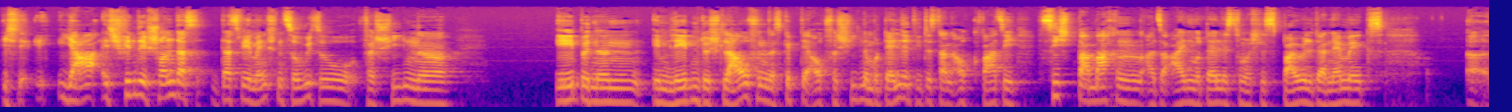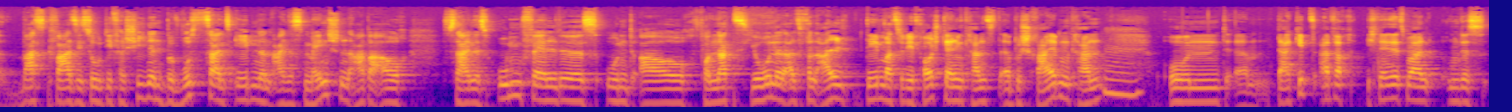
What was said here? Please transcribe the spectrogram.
Ich, ja, ich finde schon, dass, dass wir Menschen sowieso verschiedene Ebenen im Leben durchlaufen. Es gibt ja auch verschiedene Modelle, die das dann auch quasi sichtbar machen. Also ein Modell ist zum Beispiel Spiral Dynamics, äh, was quasi so die verschiedenen Bewusstseinsebenen eines Menschen, aber auch seines Umfeldes und auch von Nationen, also von all dem, was du dir vorstellen kannst, äh, beschreiben kann. Mhm. Und ähm, da gibt's einfach, ich nenne jetzt mal, um das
